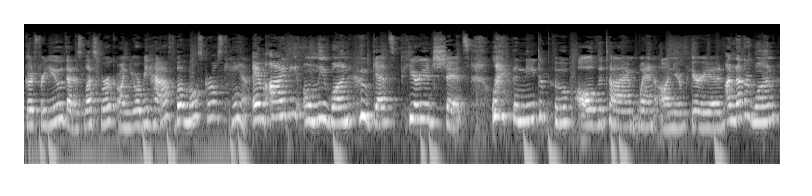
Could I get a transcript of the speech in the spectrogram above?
good for you. That is less work on your behalf, but most girls can't. Am I the only one who gets period shits? Like the need to poop all the time when on your period. Another one,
